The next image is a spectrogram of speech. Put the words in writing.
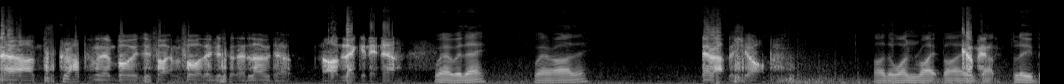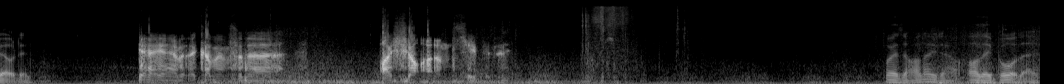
No, I'm scrapping with them boys who fighting before. They've just got their load up. Oh, I'm legging it now. Where were they? Where are they? They're at the shop. Oh, the one right by Come in. that blue building. Yeah, yeah, but they're coming for the. I shot at them stupidly. Where's our loadout? Oh, they bought theirs.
